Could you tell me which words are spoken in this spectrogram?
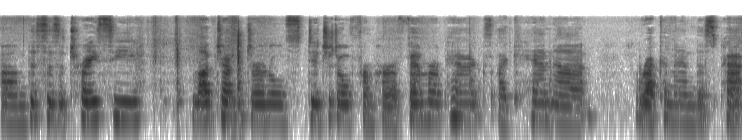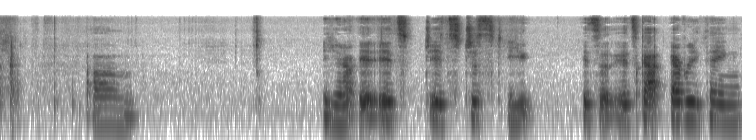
um, this is a Tracy Love Junk Journals digital from her ephemera packs. I cannot recommend this pack. Um, you know, it, it's it's just you, it's a it's got everything.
